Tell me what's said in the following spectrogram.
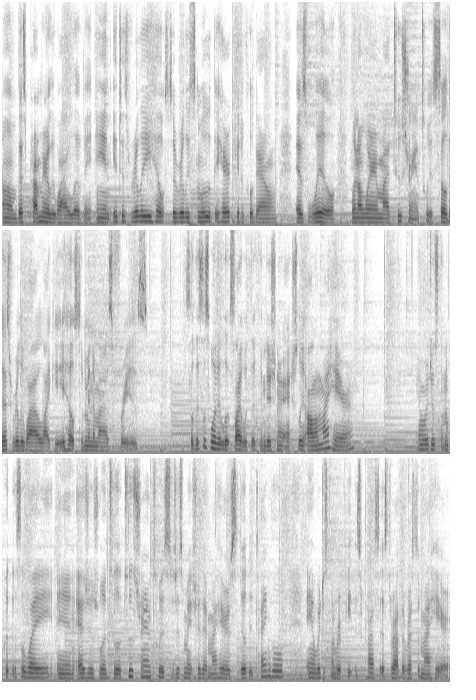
um, that's primarily why I love it. And it just really helps to really smooth the hair cuticle down as well when I'm wearing my two strand twist. So that's really why I like it. It helps to minimize frizz. So this is what it looks like with the conditioner actually all on my hair. And we're just going to put this away and as usual into a two strand twist to just make sure that my hair is still detangled. And we're just going to repeat this process throughout the rest of my hair.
